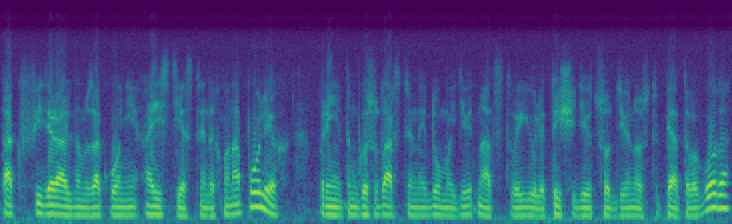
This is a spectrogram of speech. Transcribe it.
Так, в Федеральном законе о естественных монополиях, принятом Государственной Думой 19 июля 1995 года,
